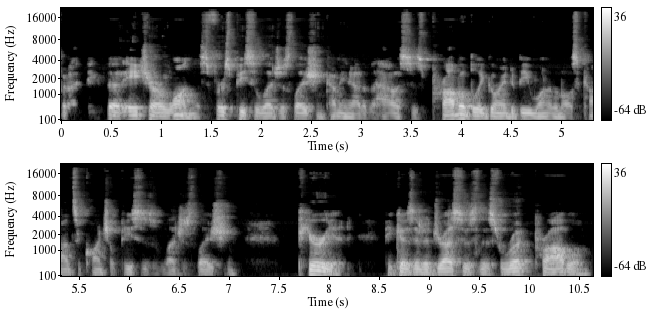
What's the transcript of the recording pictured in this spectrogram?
But I think that HR 1, this first piece of legislation coming out of the House, is probably going to be one of the most consequential pieces of legislation, period, because it addresses this root problem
